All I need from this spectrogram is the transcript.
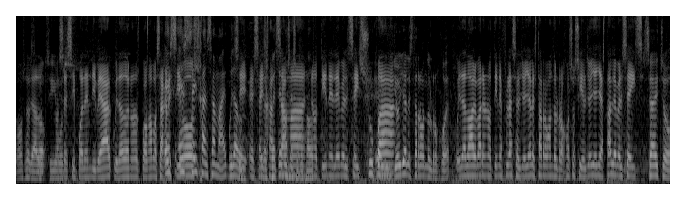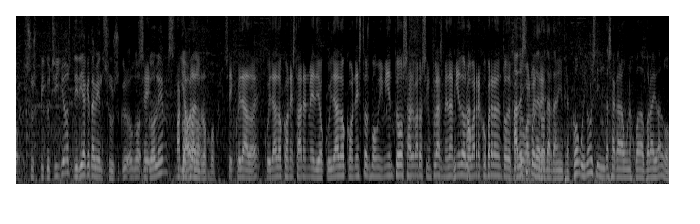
Vamos a ver Cuidado. si No sé si pueden divear. Cuidado, no nos pongamos Es, agresivos. 6 Hansama, eh, cuidado. Sí, es 6 Respetemos Hansama. no tiene level 6 Supa. El Joya le está robando el rojo, ¿eh? Cuidado, Álvaro no tiene flash. El Joya le está robando el rojo. Eso sí, el Joya ya está level 6. Se ha hecho sus picuchillos, diría que también sus go- go- Sí, golems va y ahora todo. el rojo. Sí, cuidado, eh. Cuidado con esto ahora en medio. Cuidado con estos movimientos. Álvaro sin flash me da miedo. Lo va a recuperar dentro de poco A ver si puede igualmente. rotar también Frescowi, ¿no? Si intenta sacar alguna jugada por ahí o algo.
